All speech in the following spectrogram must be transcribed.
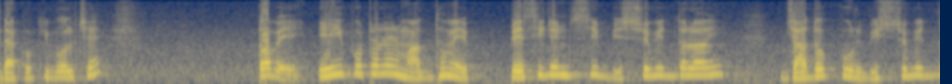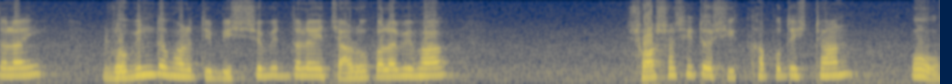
দেখো কি বলছে। তবে এই পোর্টালের মাধ্যমে প্রেসিডেন্সি বিশ্ববিদ্যালয়, যাদবপুর বিশ্ববিদ্যালয়, রবীন্দ্রভারতী বিশ্ববিদ্যালয়ের চারুকলা বিভাগ, স্বশাসিত শিক্ষা প্রতিষ্ঠান ও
